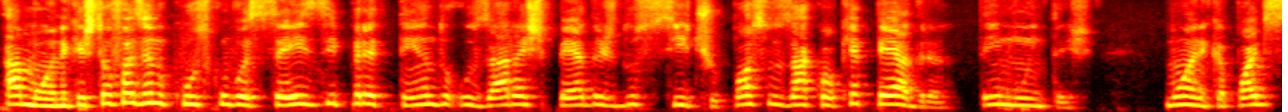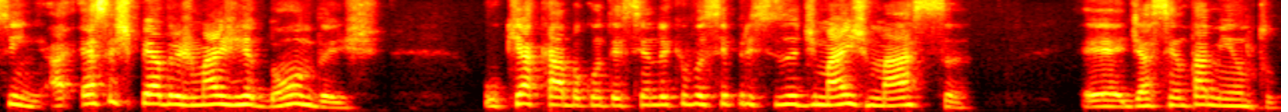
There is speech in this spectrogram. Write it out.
A Mônica, estou fazendo curso com vocês e pretendo usar as pedras do sítio. Posso usar qualquer pedra? Tem muitas. Mônica, pode sim. Essas pedras mais redondas, o que acaba acontecendo é que você precisa de mais massa é, de assentamento.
